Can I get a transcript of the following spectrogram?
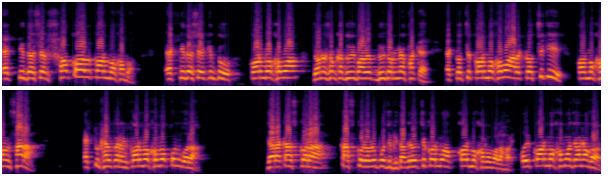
একটি দেশের সকল কর্মক্ষম। একটি দেশে কিন্তু কর্মক্ষম জনসংখ্যা দুই ভাবে, দুই ধরনের থাকে। একটা হচ্ছে কর্মক্ষম আর একটা হচ্ছে কি? কর্মক্ষম ছাড়া একটু খেয়াল করেন, কর্মক্ষম কোন কোনগুলা? যারা কাজ করা, কাজ করার উপযোগী, তাদের হচ্ছে কর্ম, কর্মক্ষম বলা হয়। ওই কর্মক্ষম জনগণ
